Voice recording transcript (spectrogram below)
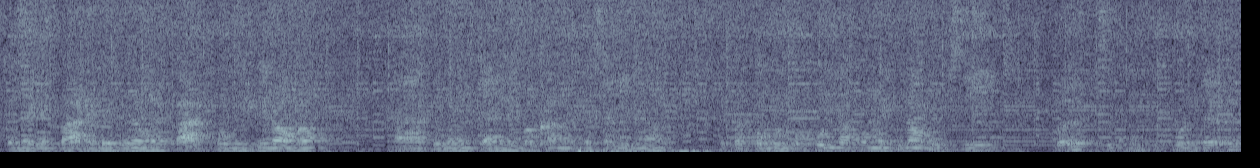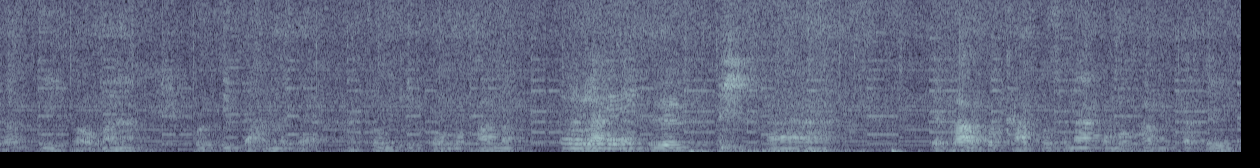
เป็นรายการฝากในพี่น้องรายการคงมีพี่น้องเนาะอ่า เป็นกำลังใจในบางครั้งก็สะอินเนาะแต่ก็ขอบคุณขอบคุณนะพ่อแม่พี่น้องเอฟซีเบิร์ดสุขุมทุกคนเด้อเนาะที่เข้ามาคนติดตามแล้วก็ชมคลิปของบางครั้งเนาะเอหลักก็คืออ่าจะภาพโคตรขาดโฆษณาของบางครั้งก็ตีไป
